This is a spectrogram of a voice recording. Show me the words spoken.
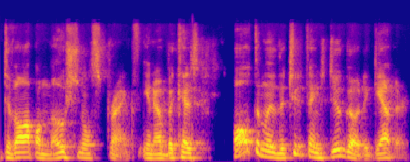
develop emotional strength you know because ultimately the two things do go together.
